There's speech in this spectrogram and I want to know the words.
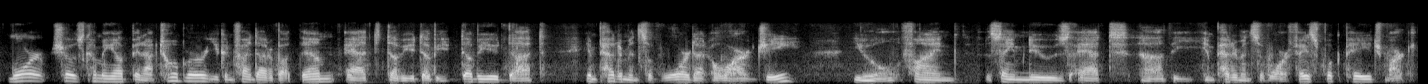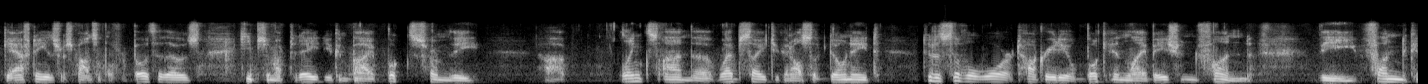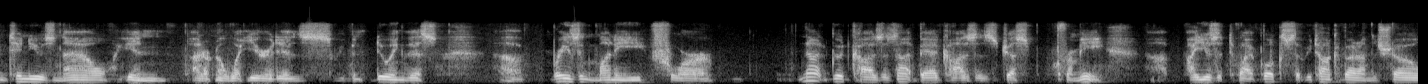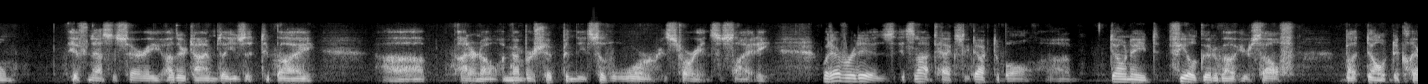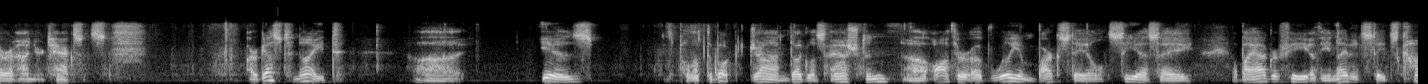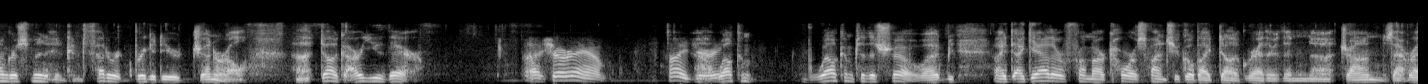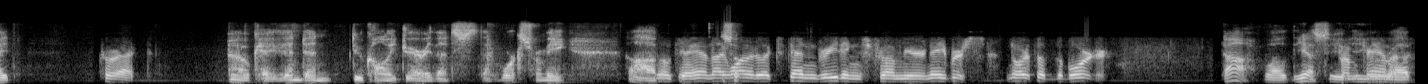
More shows coming up in October. You can find out about them at www.impedimentsofwar.org. You'll find the same news at uh, the Impediments of War Facebook page. Mark Gaffney is responsible for both of those, keeps them up to date. You can buy books from the uh, links on the website. You can also donate to the Civil War Talk Radio Book and Libation Fund. The fund continues now in, I don't know what year it is. We've been doing this, uh, raising money for not good causes, not bad causes, just for me. Uh, I use it to buy books that we talk about on the show, if necessary. Other times I use it to buy, uh, I don't know, a membership in the Civil War Historian Society. Whatever it is, it's not tax deductible. Uh, donate, feel good about yourself but don't declare it on your taxes. Our guest tonight uh, is, let's pull up the book, John Douglas Ashton, uh, author of William Barksdale, CSA, a biography of the United States Congressman and Confederate Brigadier General. Uh, Doug, are you there? I sure am. Hi, uh, Jerry. welcome. Welcome to the show. I, I, I, gather from our correspondence you go by Doug rather than uh, John. Is that right? Correct. Okay, and and do call me Jerry. That's that works for me. Uh, okay, and I so, wanted to extend greetings from your neighbors north of the border. Ah, well, yes. From Canada. Uh,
